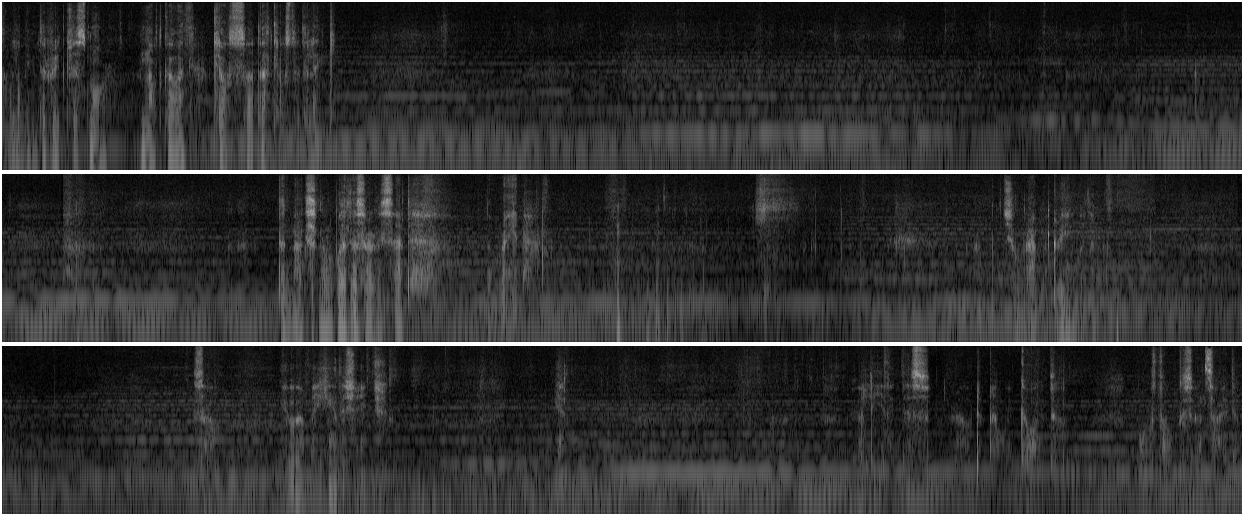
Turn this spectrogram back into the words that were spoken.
Following the ridges more and not going close, uh, that close to the lake. The National Weather Service said no rain. I'm not sure I'm agreeing with them. Are leaving this road and we're going to more focus inside.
